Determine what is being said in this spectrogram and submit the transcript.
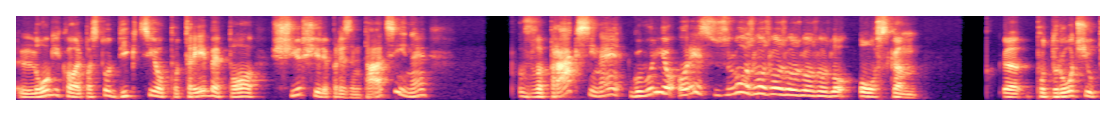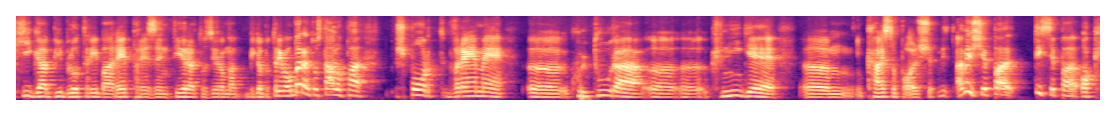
logiko ali pa s to dikcijo potrebe po širši reprezentaciji, ne, v praksi ne, govorijo o res zelo, zelo, zelo, zelo, zelo, zelo, zelo oskem eh, področju, ki ga bi bilo treba reprezentirati, oziroma bi ga bilo treba obrniti, ostalo pa šport, vreme. Uh, kultura, uh, uh, knjige, um, kaj so pa še. A veš, je pa, ti si pa ok,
